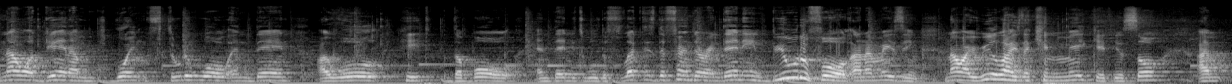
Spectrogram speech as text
Now again I'm going through the wall and then I will hit the ball and then it will deflect his defender and then in. Beautiful and amazing. Now I realize I can make it you saw? I'm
